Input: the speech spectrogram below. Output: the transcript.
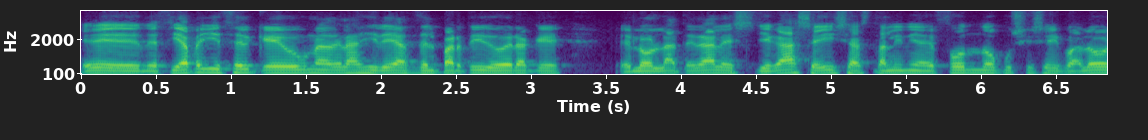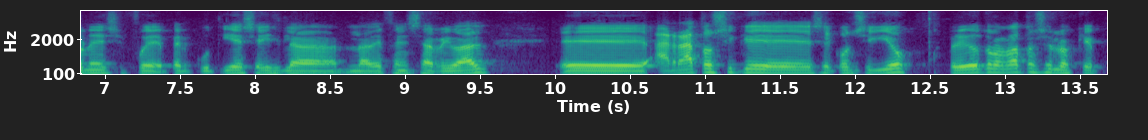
eh, decía Pellicer que una de las ideas del partido era que eh, los laterales llegaseis hasta línea de fondo pusieseis balones fue percutieseis la defensa rival eh, a ratos sí que se consiguió, pero hay otros ratos en los que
